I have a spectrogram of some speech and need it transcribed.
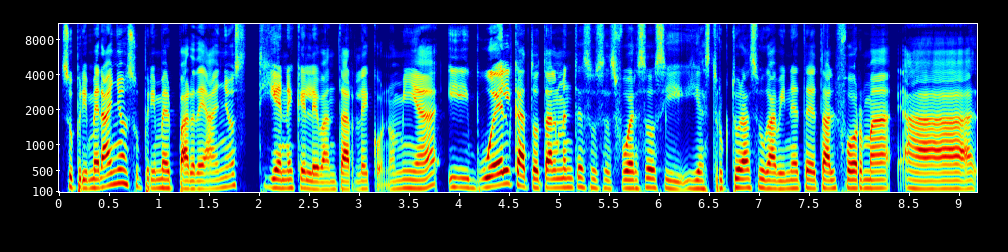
su primer año, su primer par de años, tiene que levantar la economía y vuelca totalmente sus esfuerzos y, estructura su gabinete de tal forma a-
